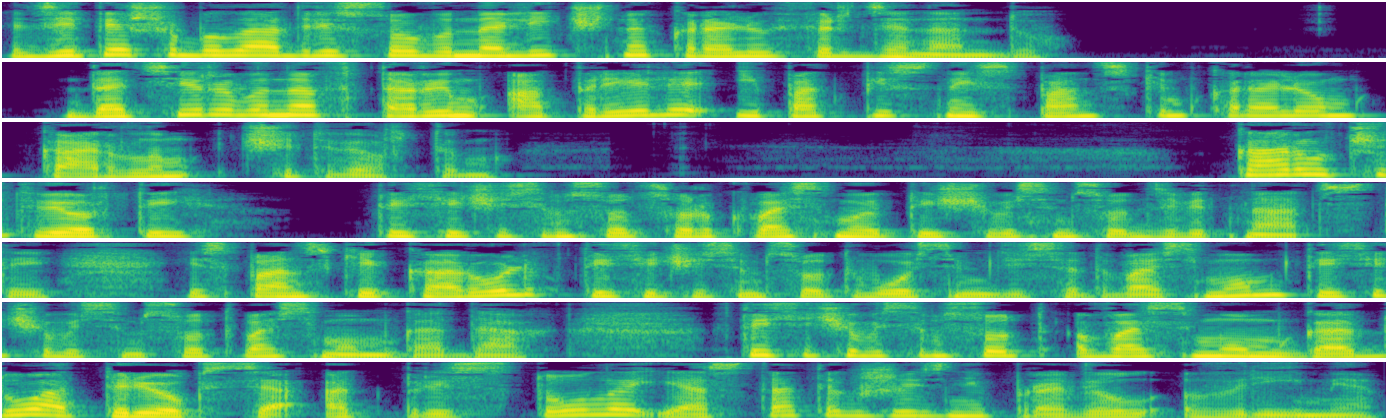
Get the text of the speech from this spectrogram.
Депеша была адресована лично королю Фердинанду. Датирована 2 апреля и подписана испанским королем Карлом IV. Карл IV 1748-1819, испанский король в 1788-1808 годах. В 1808 году отрекся от престола и остаток жизни провел в Риме.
